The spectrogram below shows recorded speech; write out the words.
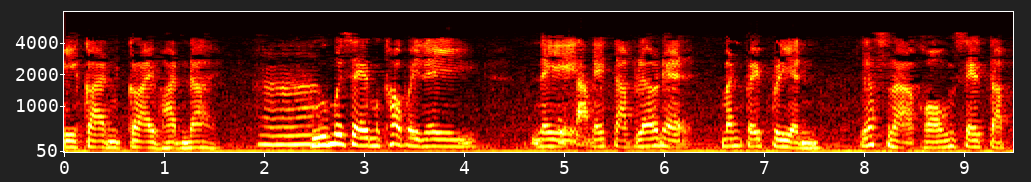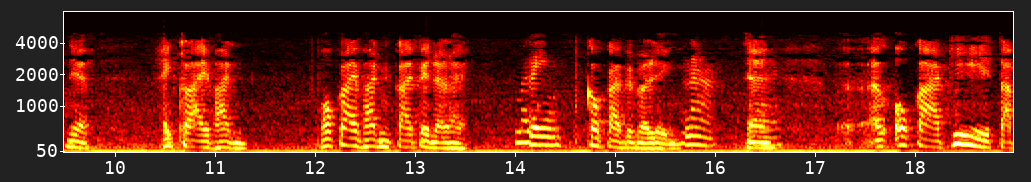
มีการกลายพันธุ์ได้อ่าคือเมื่อเซลล์มันเข้าไปในในในตับในตับแล้วเนี่ย มันไปเปลี่ยนลักษณะของเซลล์ตับเนี่ย ให้กลายพันธุ์พอกลายพันธุ์กลายเป็นอะไร มะเร็ง ก็กลายเป็นมะเร็งน่ะนะเอ่อโอกาสที่ตับ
